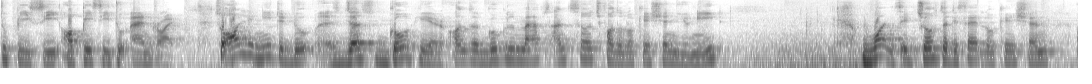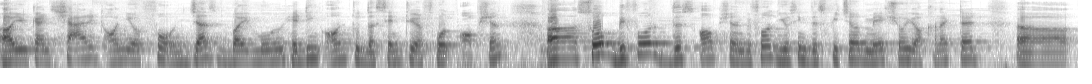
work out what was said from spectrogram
to PC or PC to Android. So all you need to do is just go here on the Google Maps and search for the location you need once it shows the desired location uh, you can share it on your phone just by heading on to the send to your phone option. Uh, so before this option before using this feature make sure you are connected uh,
